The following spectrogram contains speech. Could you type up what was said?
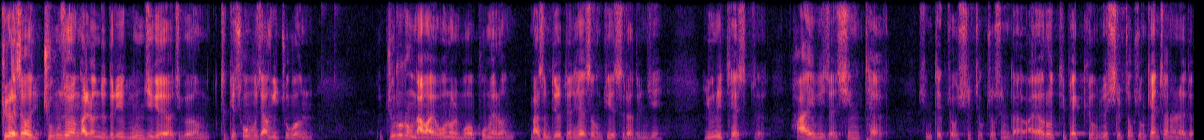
그래서 중소형 관련주들이 움직여요 지금 특히 소부장 이쪽은 쭈루룩 나와요. 오늘 뭐 보면은 말씀드렸던 해성 DS라든지 유니테스트, 하이비전, 심텍, 심텍 쪽 실적 좋습니다. 에어로티, 백큐, 이 실적 좀 괜찮은 애들.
